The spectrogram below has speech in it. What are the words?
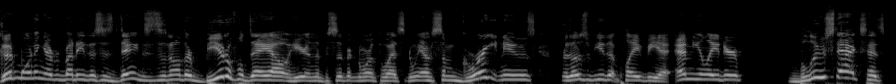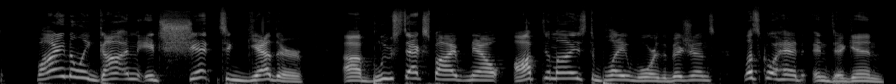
Good morning, everybody. This is Diggs. It's another beautiful day out here in the Pacific Northwest, and we have some great news for those of you that play via emulator. BlueStacks has finally gotten its shit together. Uh, BlueStacks 5 now optimized to play War of the Visions. Let's go ahead and dig in.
